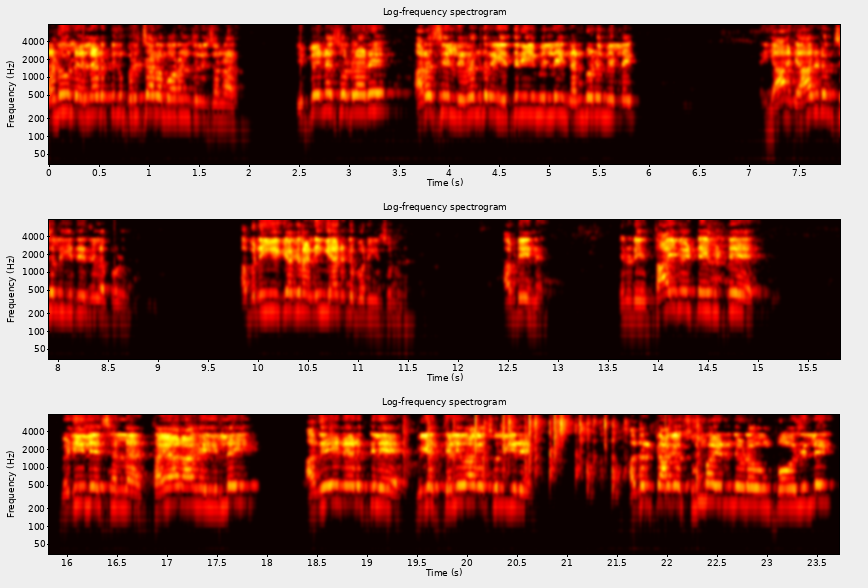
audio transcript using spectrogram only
நடுவுல எல்லா இடத்துக்கும் பிரச்சாரம் போறேன்னு சொல்லி சொன்னார். இப்ப என்ன சொல்றாரு? அரசியல் நிரந்தர எதிரியும் இல்லை நண்பனும் இல்லை. யார் யாரிடம் சொல்லுகிறீர்கள் அப்பொழுது? அப்ப நீங்க கேட்கலாம் நீங்க யார்கிட்ட போறீங்க சொல்லுங்க. அப்படின்னு. என்னுடைய தாய் வீட்டை விட்டு வெளியிலே செல்ல தயாராக இல்லை. அதே நேரத்திலே மிக தெளிவாக சொல்கிறேன் அதற்காக சும்மா இருந்து விடவும் போவதில்லை.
